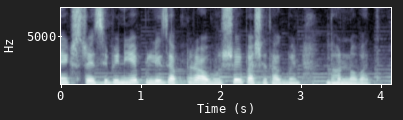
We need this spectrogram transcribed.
নেক্সট রেসিপি নিয়ে। প্লিজ আপনারা অবশ্যই পাশে থাকবেন। ধন্যবাদ।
